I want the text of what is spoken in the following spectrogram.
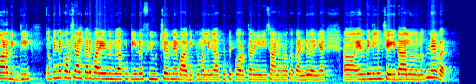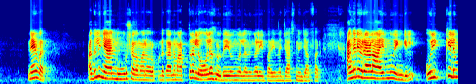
നോട്ട് എ ബിഗ് ഡീൽ പിന്നെ കുറച്ച് ആൾക്കാർ പറയുന്നുണ്ട് ആ കുട്ടീന്റെ ഫ്യൂച്ചറിനെ ബാധിക്കും അല്ലെങ്കിൽ ആ കുട്ടി പുറത്തിറങ്ങി ഈ സാധനങ്ങളൊക്കെ കണ്ടു കഴിഞ്ഞാൽ എന്തെങ്കിലും ചെയ്താലോ എന്നുള്ളത് നെവർ നെവർ അതിൽ ഞാൻ നൂറ് ശതമാനം ഉറപ്പുണ്ട്. കാരണം അത്ര ലോല ഹൃദയമൊന്നുമല്ല നിങ്ങൾ ഈ പറയുന്ന ജാസ്മിൻ ജാഫർ. അങ്ങനെ ഒരാളായിരുന്നു എങ്കിൽ ഒരിക്കലും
